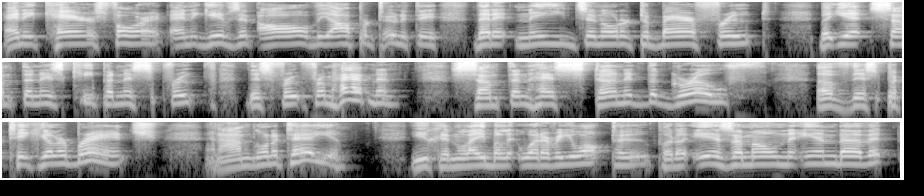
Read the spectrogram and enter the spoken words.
and he cares for it and he gives it all the opportunity that it needs in order to bear fruit. But yet something is keeping this fruit this fruit from happening. Something has stunted the growth of this particular branch. And i'm going to tell you you can label it whatever you want to put a ism on the end of it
